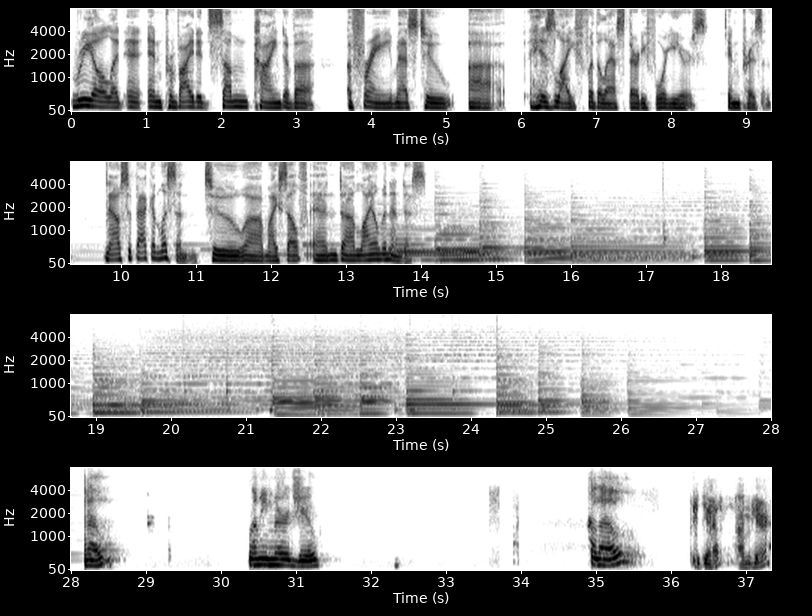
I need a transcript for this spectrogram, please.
real and, and, and provided some kind of a, a frame as to uh, his life for the last 34 years in prison. Now sit back and listen to uh, myself and uh, Lyle Menendez. Hello? Let me merge you. Hello? Yeah, I'm here.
